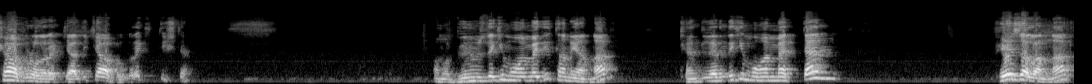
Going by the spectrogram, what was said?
kafir olarak geldi, kafir olarak gitti işte. Ama günümüzdeki Muhammed'i tanıyanlar kendilerindeki Muhammed'den feyz alanlar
